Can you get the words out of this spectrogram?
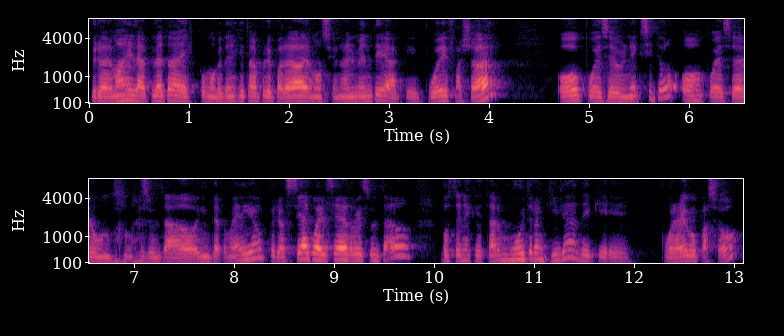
pero además de la plata es como que tenés que estar preparada emocionalmente a que puede fallar o puede ser un éxito o puede ser un resultado intermedio, pero sea cual sea el resultado, vos tenés que estar muy tranquila de que por algo pasó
